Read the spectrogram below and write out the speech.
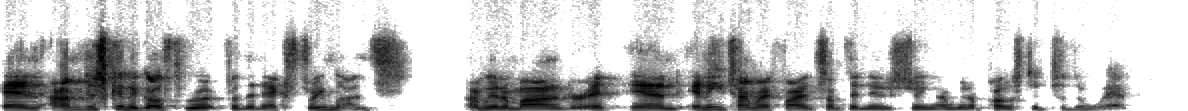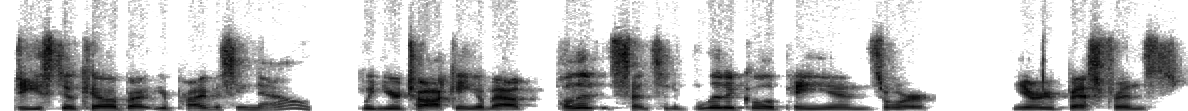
And I'm just going to go through it for the next three months. I'm going to monitor it. And anytime I find something interesting, I'm going to post it to the web. Do you still care about your privacy now? When you're talking about polit- sensitive political opinions or you know your best friend's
